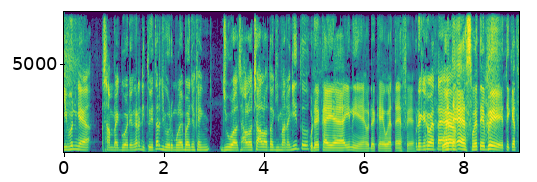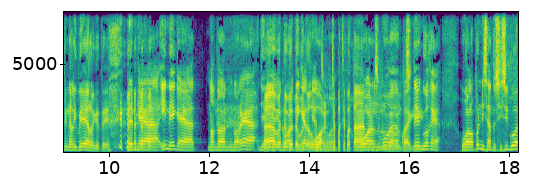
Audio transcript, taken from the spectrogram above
Even kayak sampai gue denger di Twitter juga udah mulai banyak yang jual calo-calo atau gimana gitu Udah kayak ini ya, udah kayak WTF ya. udah kayak WTF WTS, WTB, tiket final IBL gitu ya. dan kayak ini kayak nonton Korea jadi Ah, betul, war betul, tiket betul. kan War, semua. cepet-cepetan, war semua bangun maksudnya gue kayak walaupun di satu sisi gue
